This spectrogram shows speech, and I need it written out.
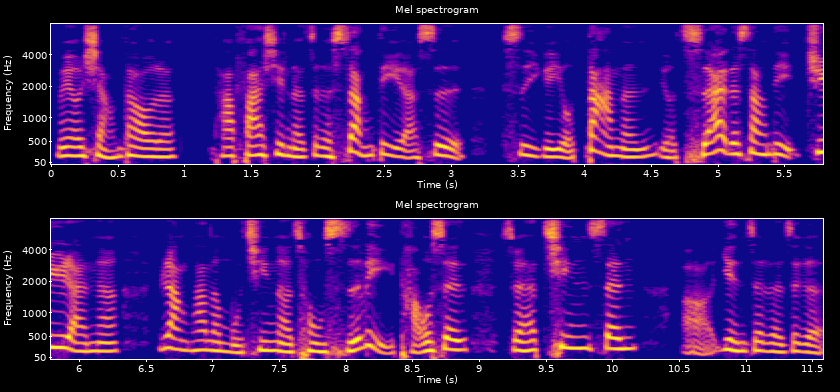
没有想到呢，他发现了这个上帝啊是。是一个有大能、有慈爱的上帝，居然呢让他的母亲呢从死里逃生，所以他亲身啊验证了这个，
